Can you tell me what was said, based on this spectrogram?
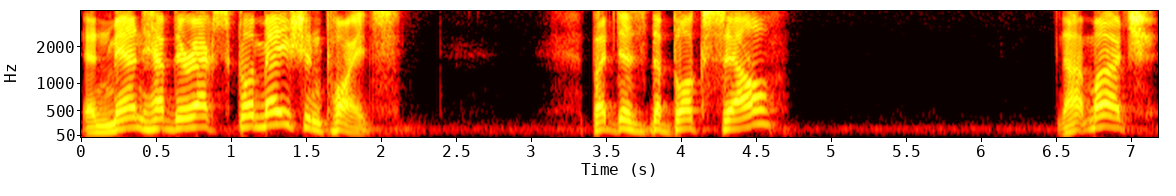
and men have their exclamation points. But does the book sell? Not much.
